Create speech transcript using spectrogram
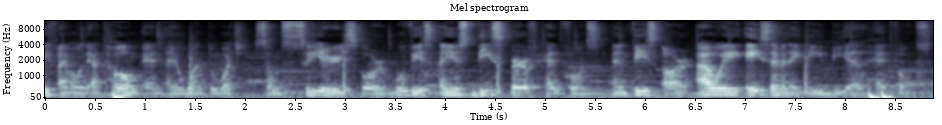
if I'm only at home and I want to watch some series or movies, I use these pair of headphones. And these are Huawei A780BL headphones.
